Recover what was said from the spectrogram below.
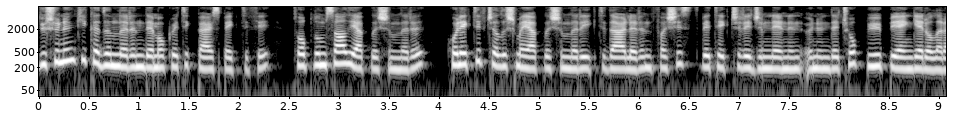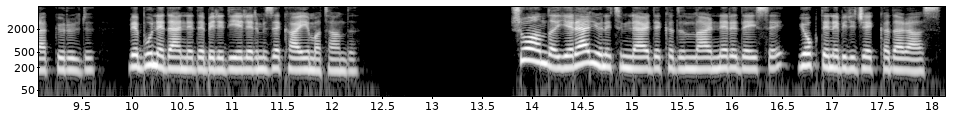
Düşünün ki kadınların demokratik perspektifi, toplumsal yaklaşımları, kolektif çalışma yaklaşımları iktidarların faşist ve tekçi rejimlerinin önünde çok büyük bir engel olarak görüldü ve bu nedenle de belediyelerimize kayyım atandı. Şu anda yerel yönetimlerde kadınlar neredeyse yok denebilecek kadar az.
